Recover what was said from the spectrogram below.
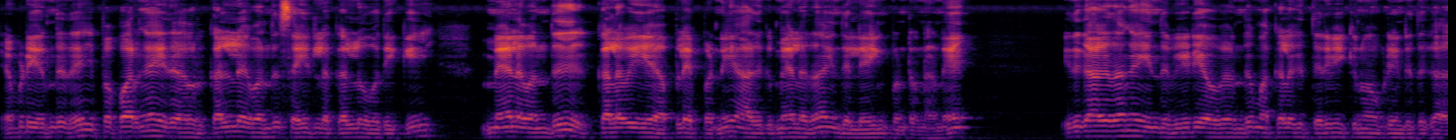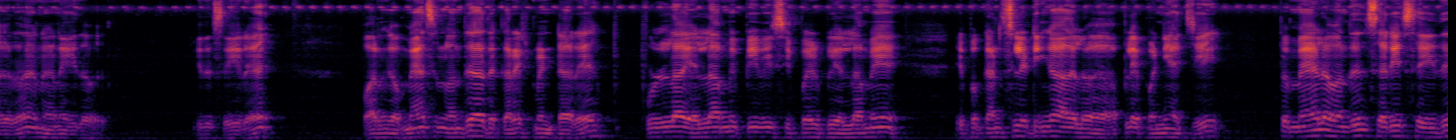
எப்படி இருந்தது? இப்போ பாருங்கள் இதை ஒரு கல் வந்து சைடில் கல் ஒதுக்கி மேலே வந்து கலவையை அப்ளை பண்ணி அதுக்கு மேலே தான் இந்த லேயிங் பண்ணுறேன் நான். இதுக்காக தாங்க இந்த வீடியோவை வந்து மக்களுக்கு தெரிவிக்கணும் அப்படின்றதுக்காக தான் நான் இதை இது செய்கிறேன் பாருங்கள் மேசன் வந்து அதை கரெக்ட் பண்ணிட்டாரு. ஃபுல்லாக எல்லாமே பிவிசி பழுப்பு எல்லாமே இப்போ கன்சல்ட்டிங்காக அதில் அப்ளை பண்ணியாச்சு. இப்போ மேலே வந்து சரி செய்து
